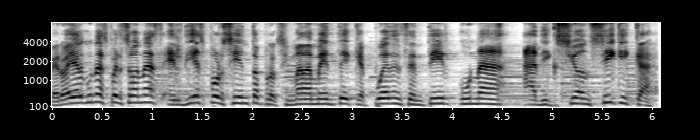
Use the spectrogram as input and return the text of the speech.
Pero hay algunas personas, el 10% aproximadamente, que pueden sentir una adicción psíquica,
